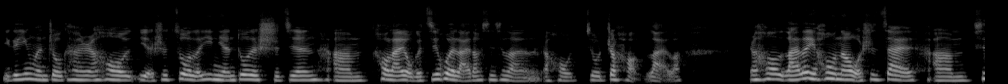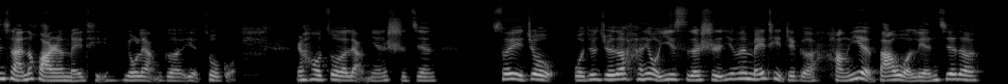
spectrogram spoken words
一个英文周刊，然后也是做了一年多的时间。嗯，后来有个机会来到新西兰，然后就正好来了。然后来了以后呢，我是在嗯新西兰的华人媒体有两个也做过，然后做了两年时间，所以就我就觉得很有意思的是，因为媒体这个行业把我连接的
